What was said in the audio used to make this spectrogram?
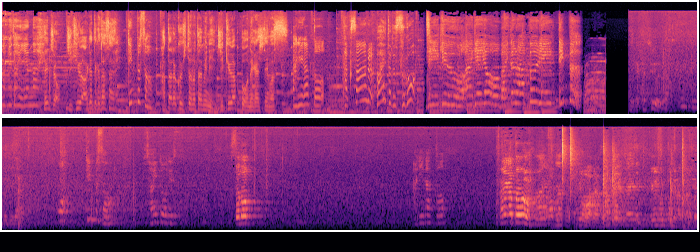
ダメだ言えない。店長時給上げてください。リップさん。働く人のために時給アップをお願いしています。ありがとう。たくさんある。バイタルすごっ。時給を上げようバイタルありがとう。ありがとう。今日はなんで英語っぽくなったのか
